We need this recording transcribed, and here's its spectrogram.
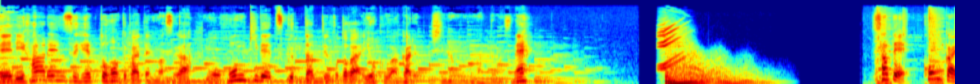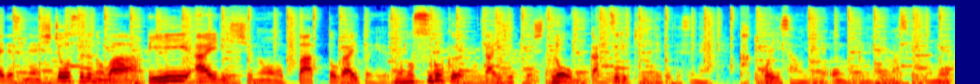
えー、リファレンスヘッドホンと書いてありますがもう本気で作ったっていうことがよくわかる品物になってますね。さて今回ですね試聴するのはビリー・アイリッシュの「bad guy」というものすごく大ヒットしたローもがっつり効いてるですねかっこいいサウンドの音楽になりますけれども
